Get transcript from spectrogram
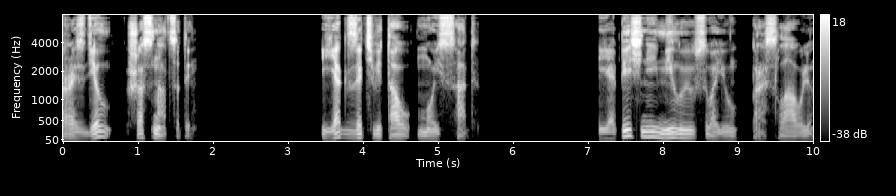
раздел 16 як зацвітаў мой сад я песняй мілую сваю праслаўлю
